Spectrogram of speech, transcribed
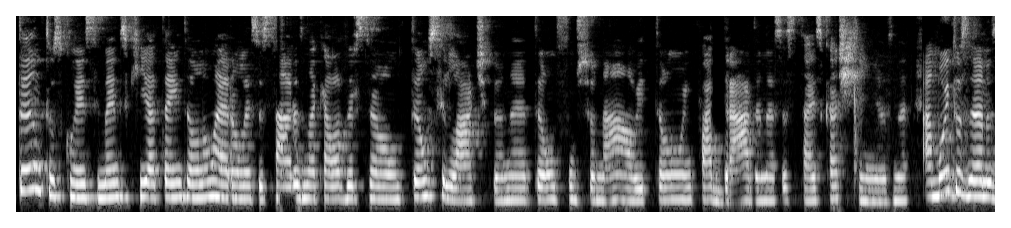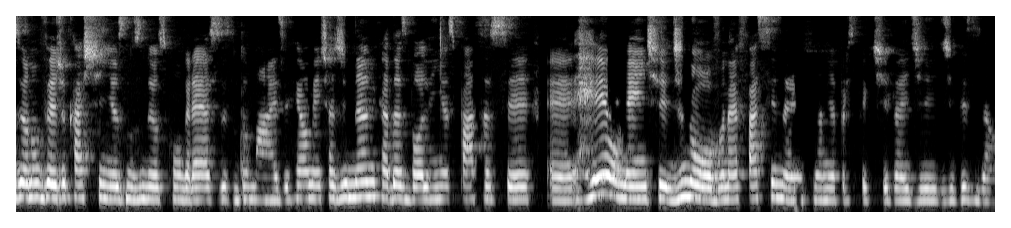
tantos conhecimentos que até então não eram necessários naquela versão tão silática, né, tão funcional e tão enquadrada nessas tais caixinhas, né. Há muitos anos eu não vejo caixinhas nos meus congressos e tudo mais, e realmente a dinâmica das bolinhas passa a ser é, realmente, de novo, né, fascinante na minha perspectiva de, de visão.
